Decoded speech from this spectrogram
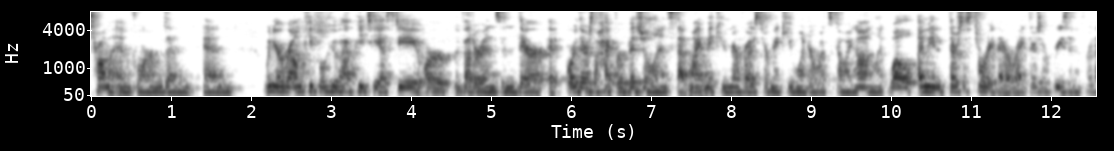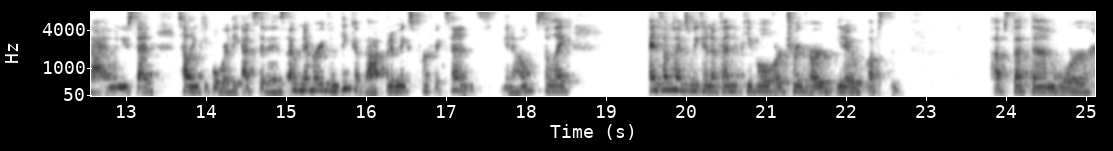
trauma informed and and when you're around people who have PTSD or veterans and there or there's a hypervigilance that might make you nervous or make you wonder what's going on like well I mean there's a story there right there's a reason for that and when you said telling people where the exit is I would never even think of that but it makes perfect sense you know so like and sometimes we can offend people or trigger or you know ups, upset them or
